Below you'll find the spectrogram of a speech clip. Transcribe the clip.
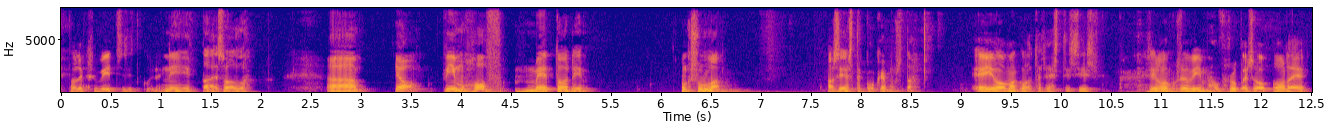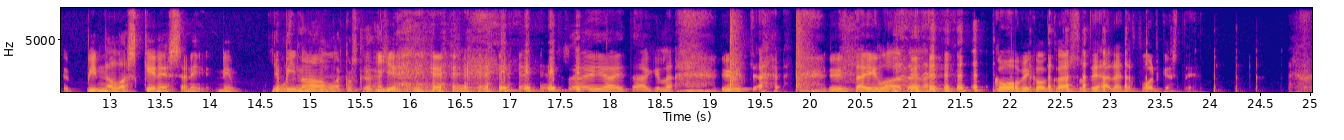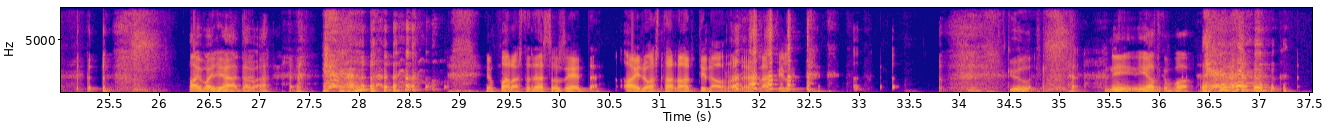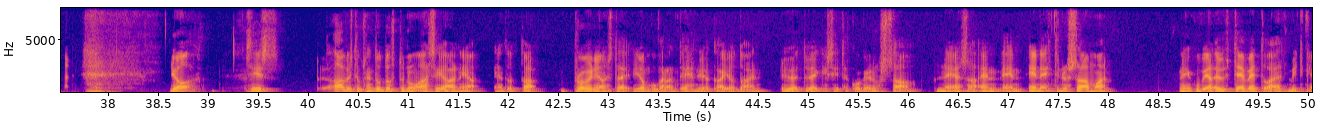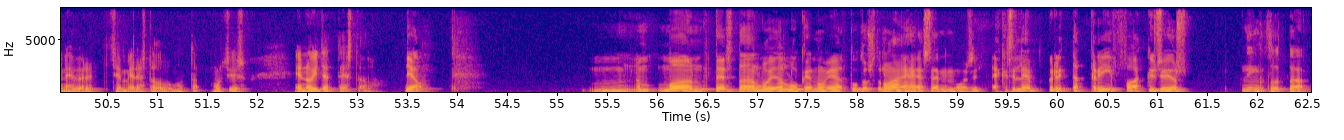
Oliko se vitsi sitten kuitenkin? Niin, taisi olla. Uh, joo, Wim Hof-metodi. Onko sulla asiasta kokemusta? Ei ole omakohtaisesti siis. Silloin kun se Wim Hof rupesi olemaan pinnalla skenessä, niin, niin Ja pinnan alla, koska Yeah. ai, tää on kyllä yhtä, yhtä iloa täällä koomikon kanssa tehdä näitä podcasteja. aivan jäätävää. Ja parasta tässä on se, että ainoastaan Antti nauraa näille läpille. Kyllä. Niin, jatka vaan. Joo, siis aavistuksen tutustunut asiaan ja, ja tota, Broini on sitä jonkun verran tehnyt ja kai jotain hyötyäkin siitä kokenut saaneensa. En, en, en ehtinyt saamaan niin kuin vielä yhteenvetoa, että mitkä ne hyödyt sen mielestä on ollut, mutta, mutta siis en ole itse testaillut. Joo. Mm, No, mä oon testaillut ja lukenut ja tutustunut aiheeseen, niin voisin ehkä silleen yrittää briefaa. Kysy, jos niin kuin, tota,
